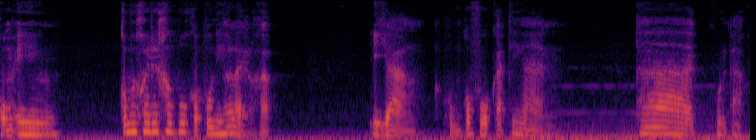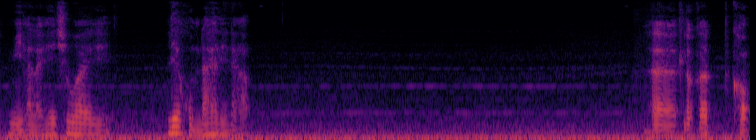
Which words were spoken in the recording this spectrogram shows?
ผมเองก็ไม่ค่อยได้เข้าพวกกับพวกนี้เท่าไหร่หรอกครับ อีกอย่างผมก็โฟกัสที่งาน ถ้าคุณอักมีอะไรให้ช่วย เรียกผมได้เลยนะครับ เอ่อแล้วก็ขอบ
